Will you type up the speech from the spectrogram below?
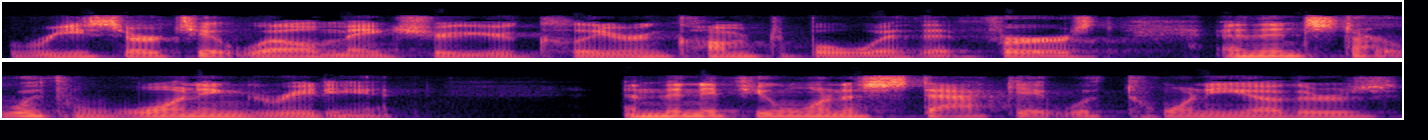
research it well, make sure you're clear and comfortable with it first, and then start with one ingredient. And then if you want to stack it with 20 others,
